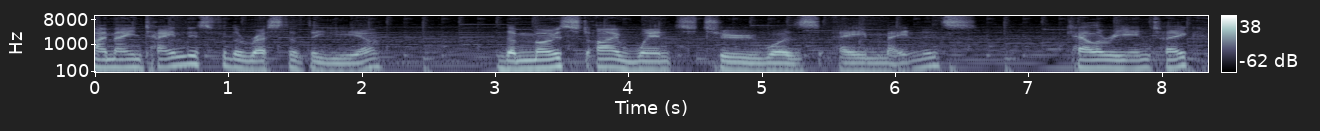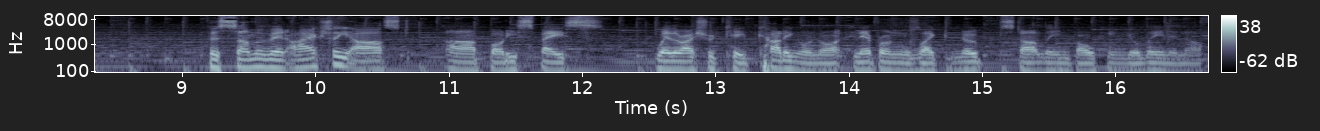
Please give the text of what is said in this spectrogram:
I maintained this for the rest of the year. The most I went to was a maintenance calorie intake. For some of it, I actually asked uh, BodySpace whether I should keep cutting or not, and everyone was like, nope, start lean bulking, you're lean enough.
